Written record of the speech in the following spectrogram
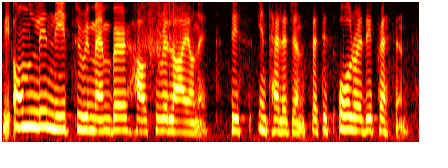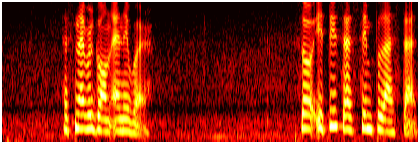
We only need to remember how to rely on it, this intelligence that is already present, has never gone anywhere. So it is as simple as that.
